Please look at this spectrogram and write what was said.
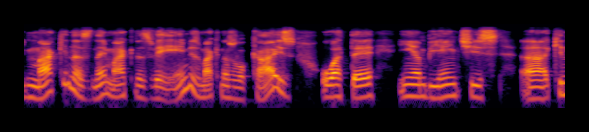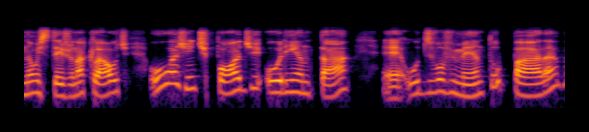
e máquinas, né, máquinas VMs, máquinas locais, ou até em ambientes uh, que não estejam na cloud, ou a gente pode orientar é, o desenvolvimento para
